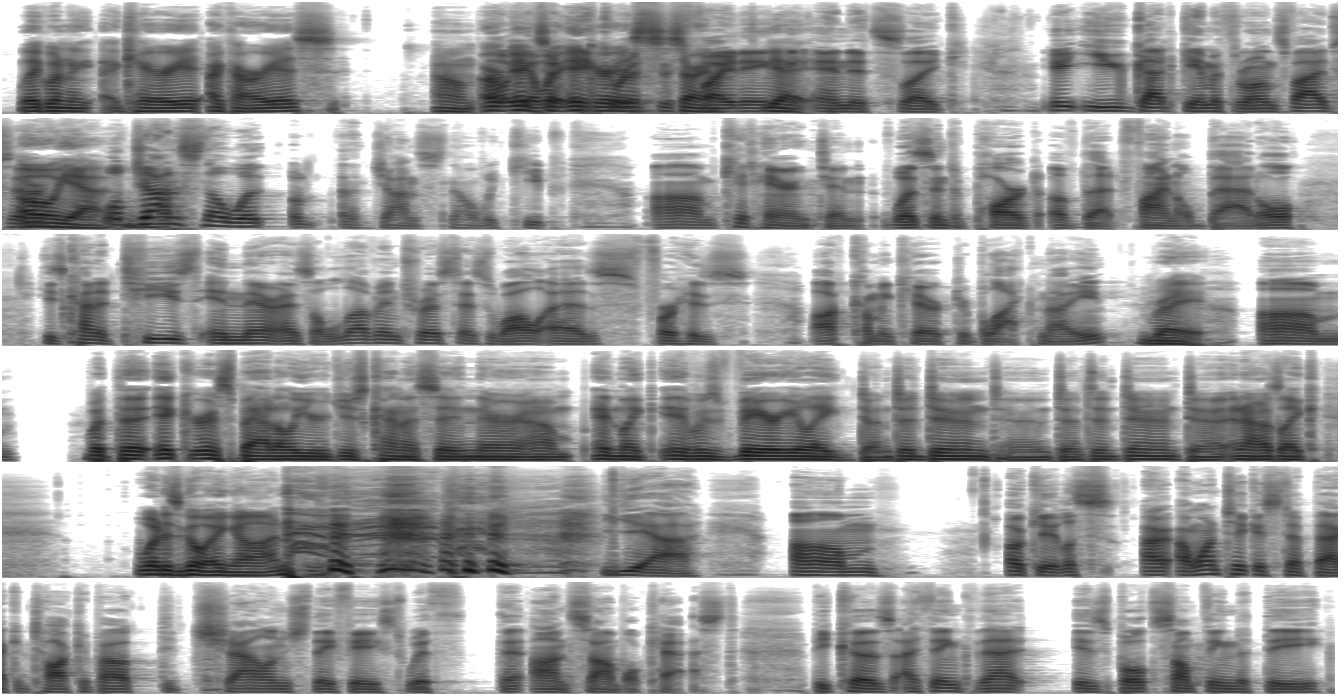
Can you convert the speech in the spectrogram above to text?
Like when Icari- Icarius, um, or Oh, yeah, sorry, Ikaris, Ikaris is sorry, fighting, yeah, and it's like you, got Game of Thrones vibes there. Oh, yeah. Well, Jon Snow was uh, Jon Snow. We keep um, Kit Harington wasn't a part of that final battle. He's kind of teased in there as a love interest, as well as for his upcoming character Black Knight. right. Um, But the Ikaris battle, you're just kind of sitting there, um, and like it was very like dun dun dun dun dun dun dun, dun and I was like, "What is going on?" yeah. Um, okay, let's. I, I want to take a step back and talk about the challenge they faced with the ensemble cast because I think that is both something that they,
